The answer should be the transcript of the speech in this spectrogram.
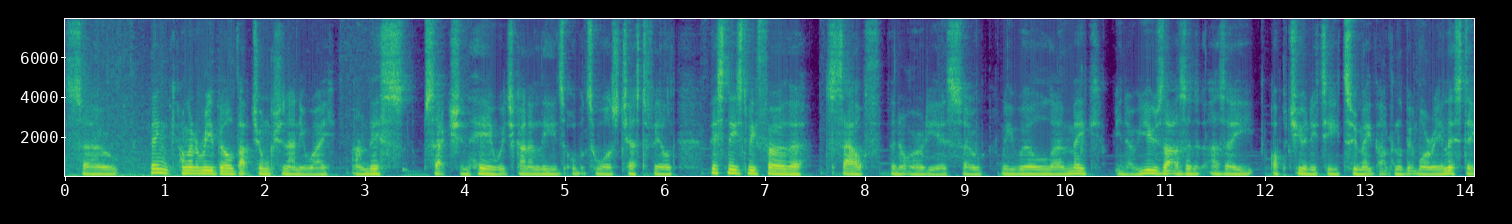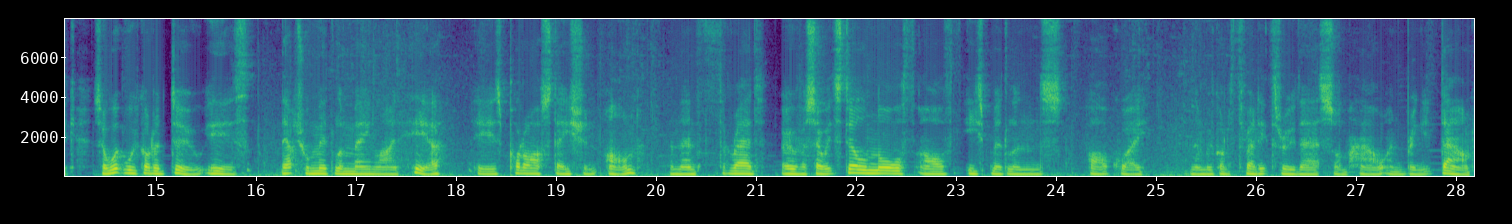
So I think I'm going to rebuild that junction anyway. And this section here, which kind of leads up towards Chesterfield, this needs to be further south than it already is. So we will uh, make, you know, use that as a, as a opportunity to make that a little bit more realistic. So what we've got to do is the actual Midland main line here is put our station on and then thread over so it's still north of East Midlands Parkway and then we've got to thread it through there somehow and bring it down.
